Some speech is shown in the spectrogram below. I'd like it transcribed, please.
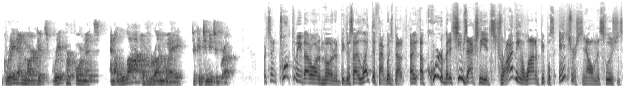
great end markets, great performance, and a lot of runway to continue to grow. So talk to me about automotive because I like the fact it's about a, a, quarter, but it seems actually it's driving a lot of people's interest in Element Solutions.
